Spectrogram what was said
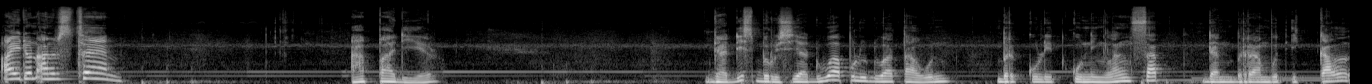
I don't understand. Apa dear? Gadis berusia 22 tahun berkulit kuning langsat dan berambut ikal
